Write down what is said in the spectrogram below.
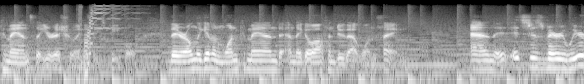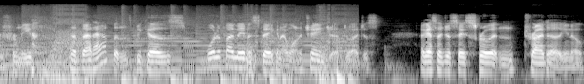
commands that you're issuing to these people. They're only given one command, and they go off and do that one thing. And it's just very weird for me that that happens, because what if I made a mistake and I want to change it? Do I just... I guess I just say screw it and try to, you know,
